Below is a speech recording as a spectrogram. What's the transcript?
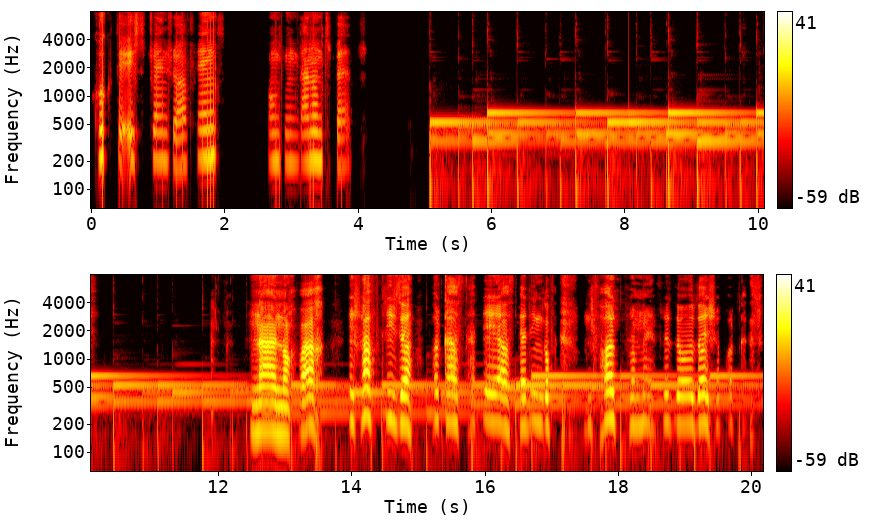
guckte ich Stranger Things und ging dann ins Bett. Na, noch wach? Ich hoffe, dieser Podcast hat dir aus Berlin gefallen und folgt mir für so solche Podcasts.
